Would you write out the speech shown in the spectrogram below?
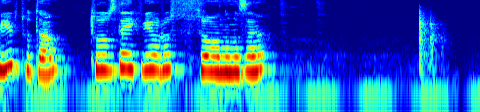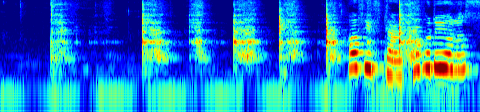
Bir tutam tuz da ekliyoruz soğanımıza. Hafiften kavuruyoruz.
